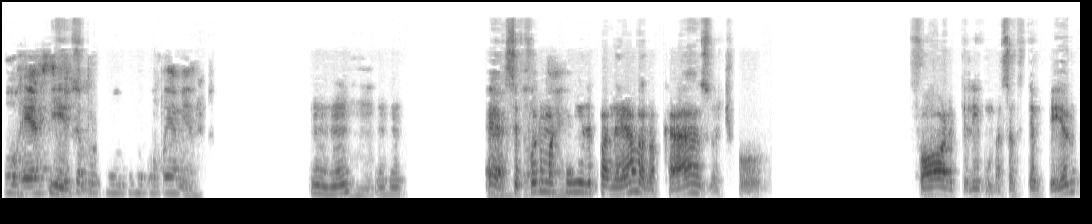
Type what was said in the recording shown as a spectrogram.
o resto isso. fica por conta do acompanhamento. Uhum, uhum. uhum. É, ah, se então, for uma é. carne de panela, no caso, tipo, forte ali, com bastante tempero,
